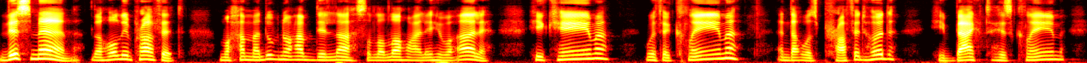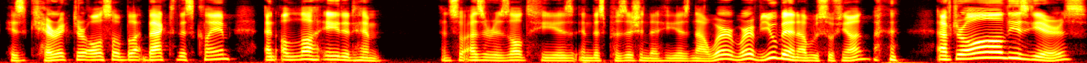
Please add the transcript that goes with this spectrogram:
This man, the holy prophet, Muhammad ibn Abdullah sallallahu alayhi wa alayhi, he came with a claim, and that was prophethood. He backed his claim. His character also backed this claim, and Allah aided him and so as a result, he is in this position that he is now. Where, where have you been, Abu Sufyan? After all these years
